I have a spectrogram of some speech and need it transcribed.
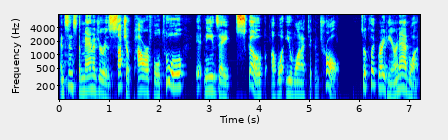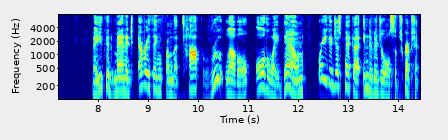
and since the manager is such a powerful tool, it needs a scope of what you want it to control. So click right here and add one. Now you could manage everything from the top root level all the way down, or you could just pick an individual subscription.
